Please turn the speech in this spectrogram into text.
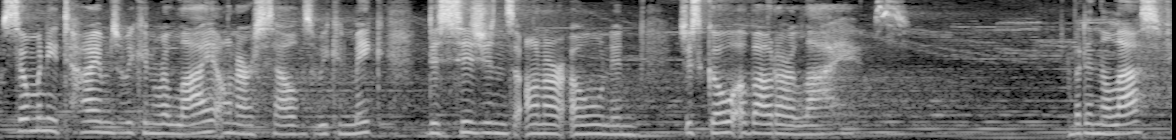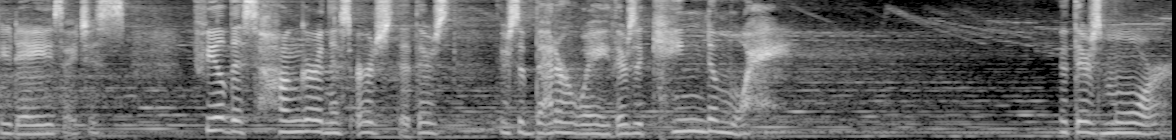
so many times we can rely on ourselves, we can make decisions on our own and just go about our lives. But in the last few days, I just feel this hunger and this urge that there's there's a better way, there's a kingdom way. That there's more,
